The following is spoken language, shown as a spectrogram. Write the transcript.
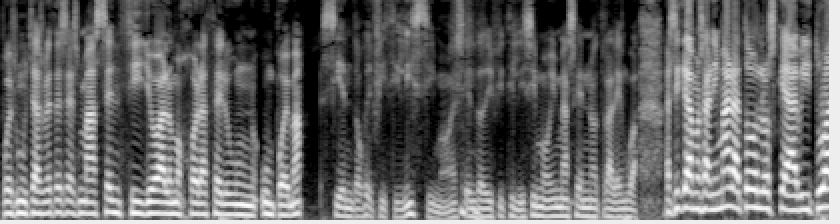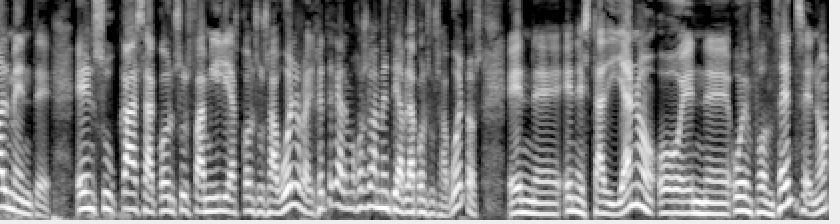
pues muchas veces es más sencillo a lo mejor hacer un, un poema, siendo dificilísimo, eh, siendo dificilísimo y más en otra lengua. Así que vamos a animar a todos los que habitualmente en su casa, con sus familias, con sus abuelos, hay gente que a lo mejor solamente habla con sus abuelos, en, eh, en estadillano o en, eh, o en foncense, ¿no?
